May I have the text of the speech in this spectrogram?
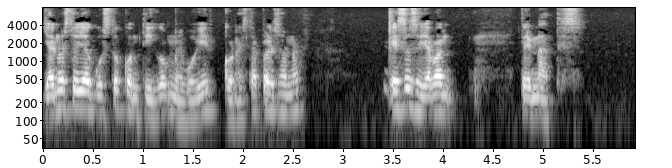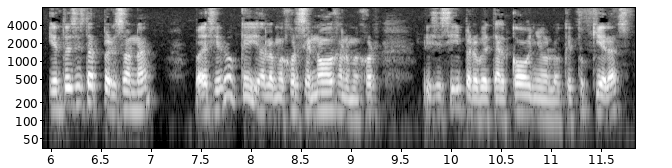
ya no estoy a gusto contigo, me voy a ir con esta persona. Eso se llaman tenates. Y entonces esta persona va a decir, ok, a lo mejor se enoja, a lo mejor dice, sí, pero vete al coño, lo que tú quieras.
